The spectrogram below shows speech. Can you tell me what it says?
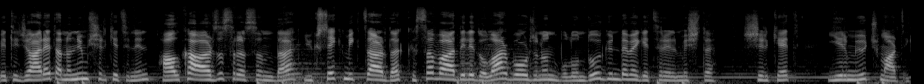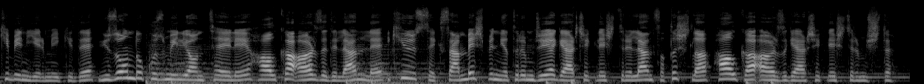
ve Ticaret Anonim Şirketi'nin halka arzı sırasında yüksek miktarda kısa vadeli dolar borcunun bulunduğu gündeme getirilmişti. Şirket 23 Mart 2022'de 119 milyon TL halka arz edilenle 285 bin yatırımcıya gerçekleştirilen satışla halka arzı gerçekleştirmişti.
